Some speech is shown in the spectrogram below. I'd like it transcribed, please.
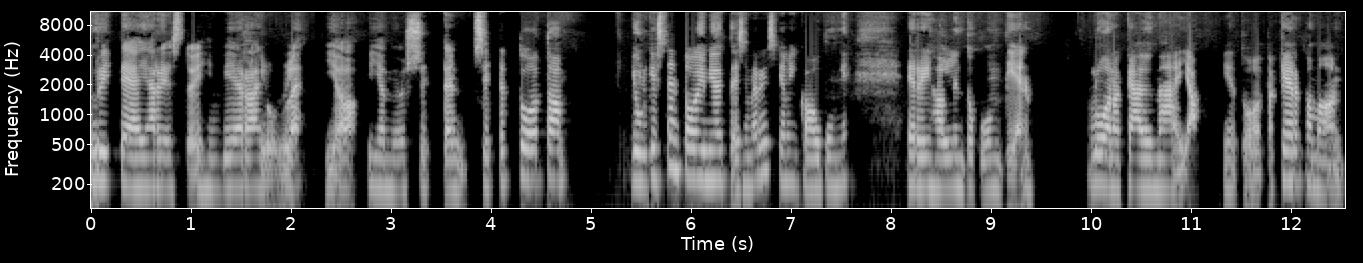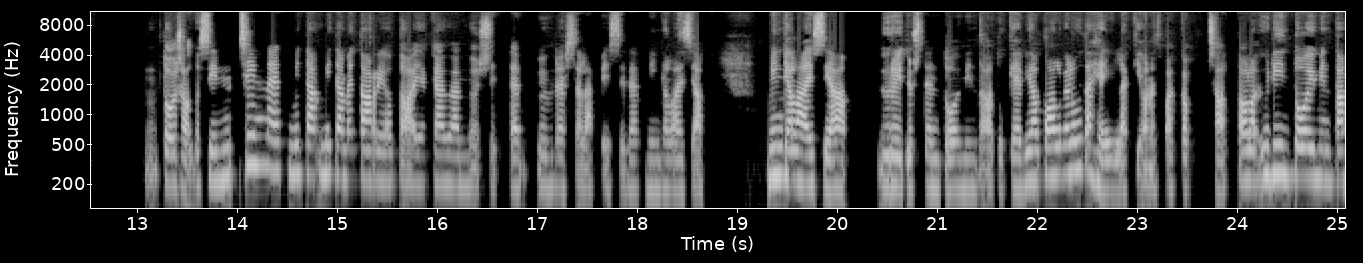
yrittäjäjärjestöihin vierailulle ja, ja myös sitten, sitten tuota, julkisten toimijoiden, esimerkiksi Kemin kaupungin eri hallintokuntien luona käymään ja, ja tuota, kertomaan toisaalta sinne, että mitä, mitä me tarjotaan ja käydään myös sitten yhdessä läpi sitä, että minkälaisia, minkälaisia yritysten toimintaa tukevia palveluita heilläkin on. Että vaikka saattaa olla ydintoiminta,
